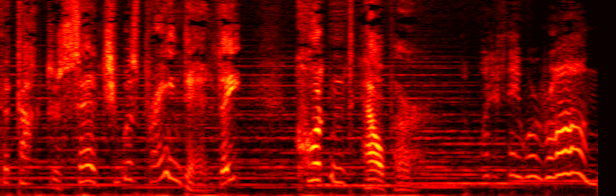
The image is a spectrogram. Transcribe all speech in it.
The doctors said she was brain dead. They couldn't help her. What if they were wrong?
